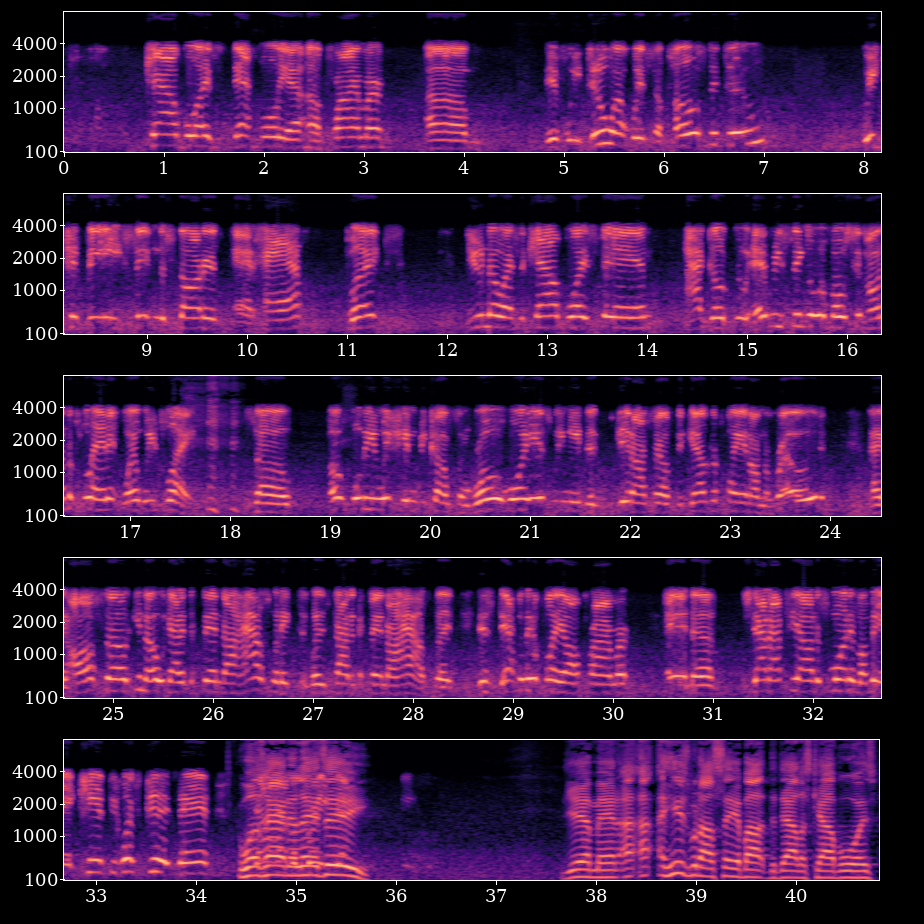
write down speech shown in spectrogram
Cowboys definitely a, a primer. Um, if we do what we're supposed to do, we could be sitting the starters at half. But you know, as a Cowboys fan, I go through every single emotion on the planet when we play. so hopefully, we can become some road warriors. We need to get ourselves together playing on the road. And also, you know, we got to defend our house when, it, when it's time to defend our house. But this is definitely a playoff primer. And uh, shout out to y'all this morning, my man Kempy. What's good, man? What's happening, a great day. Lindsay? Yeah, man. I, I, here's what I'll say about the Dallas Cowboys.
